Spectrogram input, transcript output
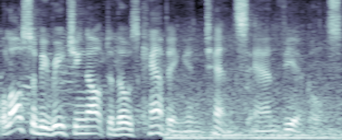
will also be reaching out to those camping in tents and vehicles.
